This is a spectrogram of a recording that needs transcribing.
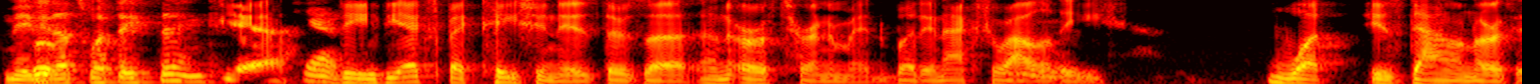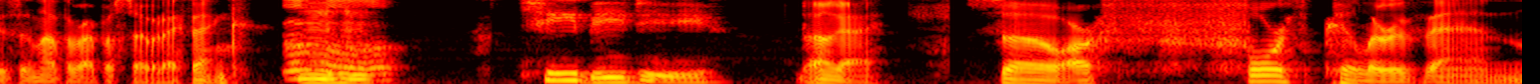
Maybe Well- that's what they think. Yeah. Yeah. The the expectation is there's a an Earth tournament, but in actuality, what is down on Earth is another episode, I think. Mhm. TBD. Okay. So our fourth pillar then.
